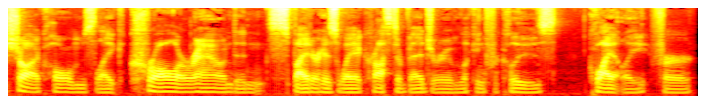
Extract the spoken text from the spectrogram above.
Sherlock Holmes like crawl around and spider his way across their bedroom looking for clues quietly for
